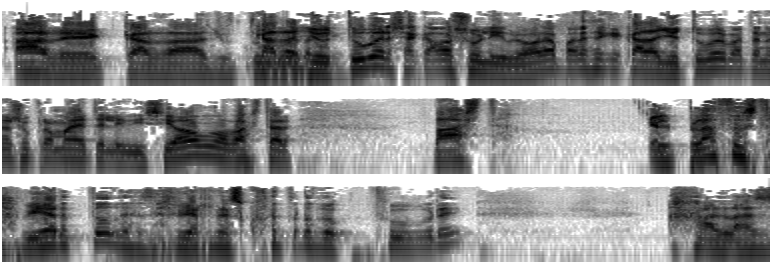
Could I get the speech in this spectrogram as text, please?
Ah, de cada youtuber. Cada youtuber sacaba su libro. Ahora parece que cada youtuber va a tener su programa de televisión o va a estar... Basta. El plazo está abierto desde el viernes 4 de octubre a las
